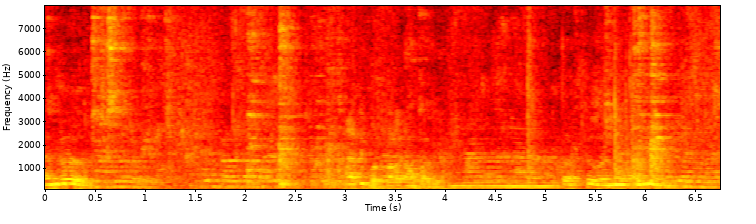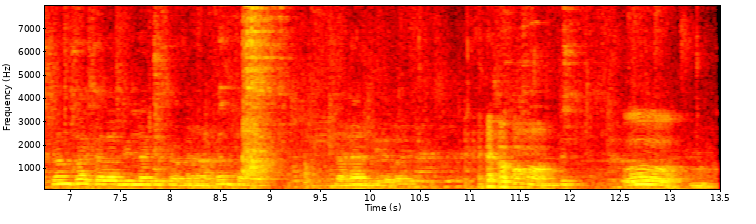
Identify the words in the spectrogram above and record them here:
हाम्रो माथि भोटखला गाउँ पर्यो कस्तो भन्नु अनि शङ्खा सभा जिल्लाको सदरमा छ नि त धरानतिर भयो ओ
